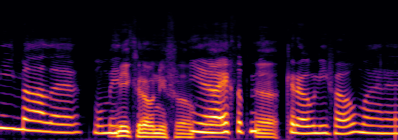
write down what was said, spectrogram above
minimale momenten. Microniveau. Ja, ja, echt op microniveau. Maar, uh,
